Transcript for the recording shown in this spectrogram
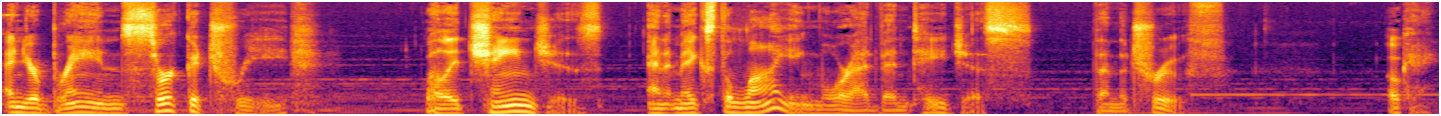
And your brain's circuitry, well, it changes and it makes the lying more advantageous than the truth. Okay,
